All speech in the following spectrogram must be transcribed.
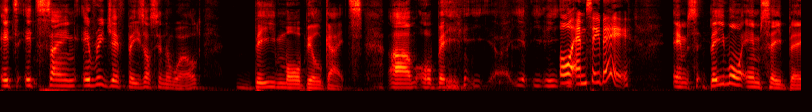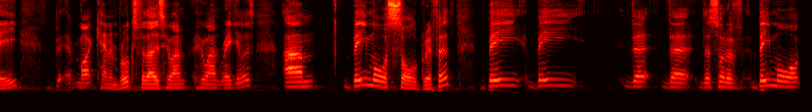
It's it's saying every Jeff Bezos in the world be more Bill Gates, um, or be y- y- or MCB. MC, be more MCB, Mike Cannon-Brookes for those who aren't who aren't regulars. Um, be more Saul Griffith. Be be the the the sort of be more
